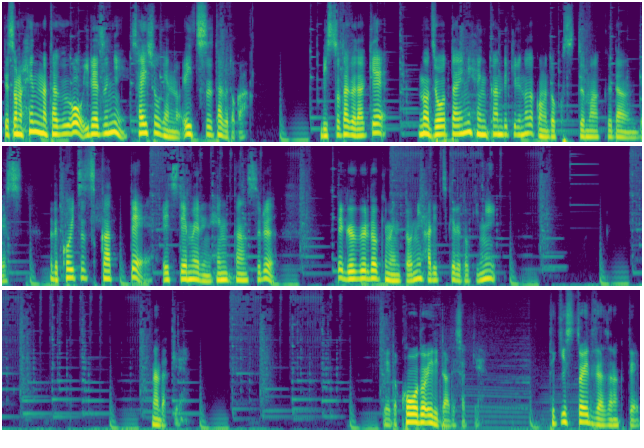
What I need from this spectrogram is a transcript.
で、その変なタグを入れずに、最小限の H2 タグとか、リストタグだけの状態に変換できるのがこの Docs to Markdown です。で、こいつ使って HTML に変換する。で、Google ドキュメントに貼り付けるときに、なんだっけ？えっ、と、コードエディターでしたっけ？テキストエディターじゃなくて、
